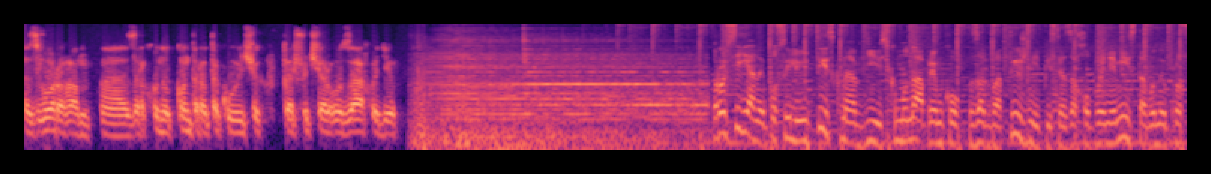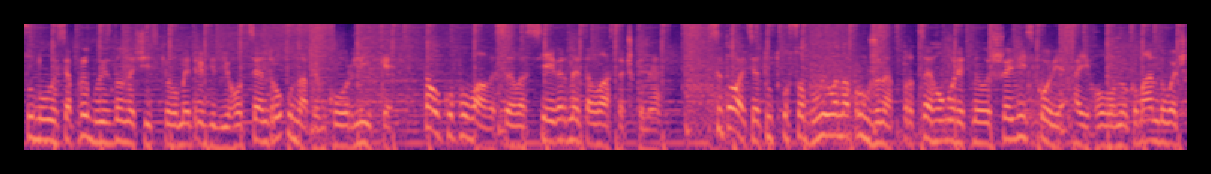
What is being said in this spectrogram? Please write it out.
з ворогом е, за рахунок контратакуючих в першу чергу заходів. Росіяни посилюють тиск на Авдіївському напрямку. За два тижні після захоплення міста вони просунулися приблизно на 6 кілометрів від його центру у напрямку Орлівки та окупували села Сєвєрне та Ласточкине. Ситуація тут особливо напружена. Про це говорять не лише військові, а й головнокомандувач.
